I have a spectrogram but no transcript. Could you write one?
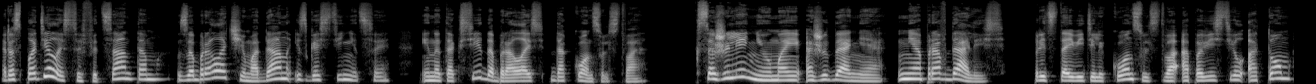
Расплатилась с официантом, забрала чемодан из гостиницы и на такси добралась до консульства. К сожалению, мои ожидания не оправдались. Представитель консульства оповестил о том,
